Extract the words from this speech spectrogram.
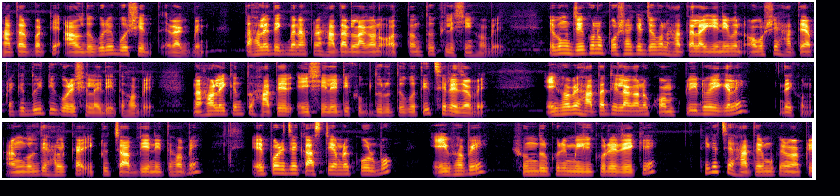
হাতার পাটটি আলদো করে বসিয়ে রাখবেন, তাহলে দেখবেন আপনার হাতার লাগানো অত্যন্ত ফিনিশিং হবে। এবং যে কোনো পোশাকের যখন হাতা লাগিয়ে নেবেন, অবশ্যই হাতে আপনাকে দুইটি করে সেলাই দিতে হবে। না হলে কিন্তু হাতের এই সেলাইটি খুব দ্রুত গতি ছেড়ে যাবে। এইভাবে হাতাটি লাগানো কমপ্লিট হয়ে গেলে দেখুন, আঙ্গুল দিয়ে হালকা একটু চাপ দিয়ে নিতে হবে। এরপরে যে কাজটি আমরা করব, এইভাবে সুন্দর করে মিল করে রেখে, ঠিক আছে, হাতের মুখের মাপটি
